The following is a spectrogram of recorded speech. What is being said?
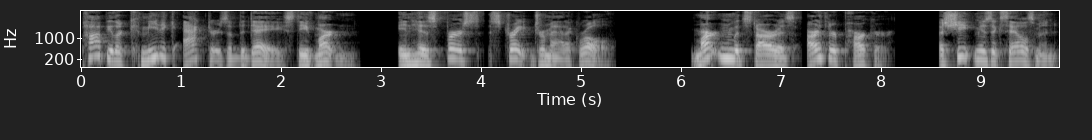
popular comedic actors of the day, Steve Martin, in his first straight dramatic role. Martin would star as Arthur Parker, a sheet music salesman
